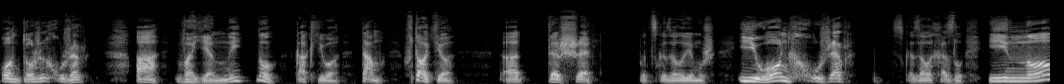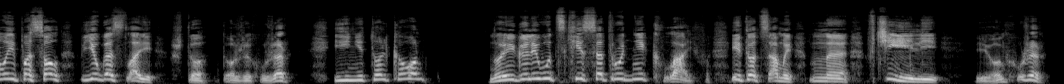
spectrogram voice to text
Он тоже хужер. А военный, ну, как его, там, в Токио, атташе, — подсказал ее муж. И он хужер, — сказала Хазл. И новый посол в Югославии, что тоже хужер. И не только он но и голливудский сотрудник Лайфа, и тот самый э, в Чили, и он хужер.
